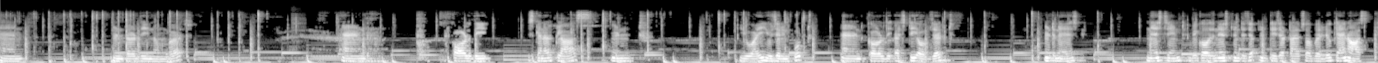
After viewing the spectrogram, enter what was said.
and enter the numbers. And call the scanner class int ui user input and call the st object int next next int because next integer integer types of value can ask.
